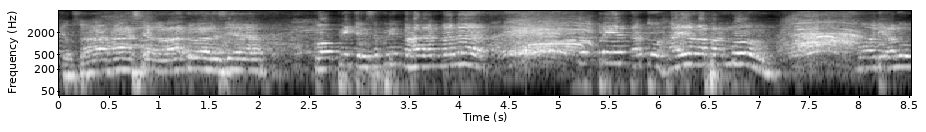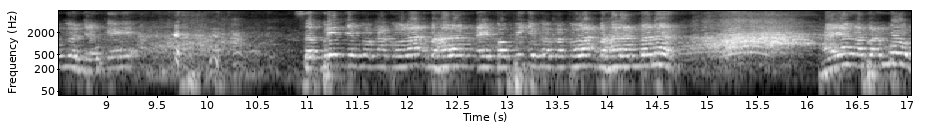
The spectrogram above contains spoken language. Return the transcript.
Cuk saha sia ngaladuh sia. Kopi jeung seprit mahalan mana? Seprit atuh hayang apa mung? Mau dialungkeun jangke. Seprit jeung Coca-Cola mahalan eh kopi jeung Coca-Cola mahalan mana? Hayang apa mung?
